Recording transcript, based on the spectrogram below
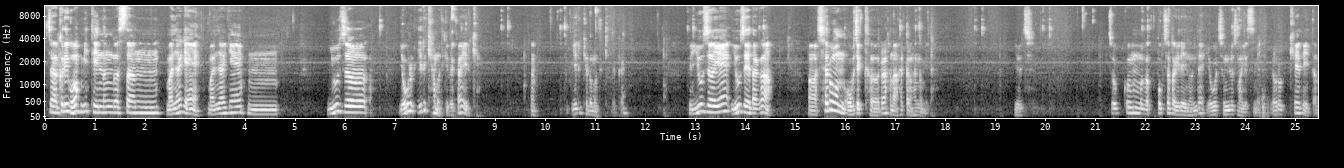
자 그리고 밑에 있는 것은 만약에 만약에 음, user 요걸 이렇게 하면 어떻게 될까요? 이렇게 어, 이렇게 하면 어떻게 될까요? 그 user의 user에다가 어, 새로운 object를 하나 할당을 한 겁니다. user 조금 뭐가 복잡하게 되어 있는데 요걸 정리 좀 하겠습니다. 이렇게 되어 있다.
